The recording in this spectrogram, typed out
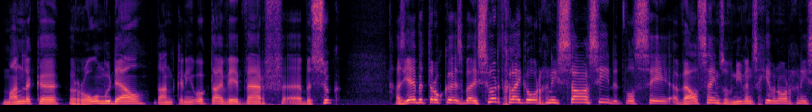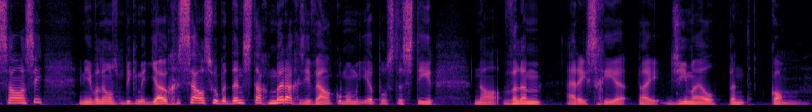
manlike rolmodel dan kan jy ook daai webwerf uh, besoek As jy betrokke is by 'n soortgelyke organisasie, dit wil sê 'n welsyns- of nuwensgewende organisasie en jy wil ons 'n bietjie met jou gesels so op 'n Dinsdagmiddag, is jy welkom om 'n e-pos te stuur na wilm@rsg@gmail.com.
